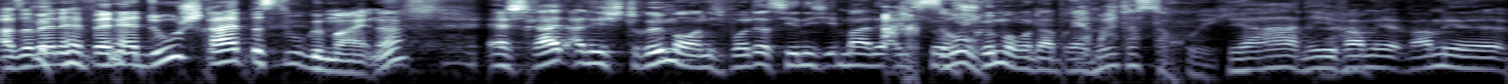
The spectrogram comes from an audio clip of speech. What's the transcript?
Also wenn er, wenn er du schreibt, bist du gemeint, ne? Er schreit an die Strömer und ich wollte das hier nicht immer nur auf Strömer runterbrechen. das doch ruhig. Ja, nee, war mir, war, mir,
